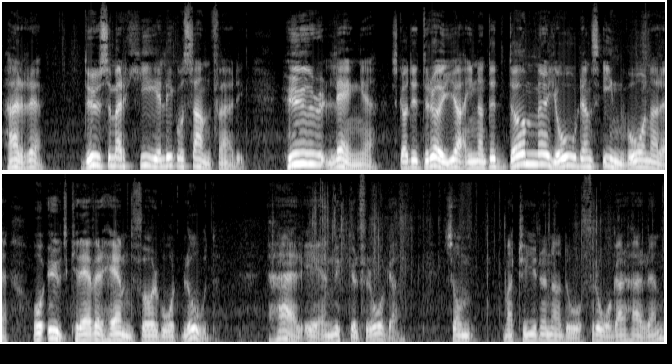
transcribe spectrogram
Herre, du som är helig och sannfärdig, hur länge ska det dröja innan du dömer jordens invånare och utkräver hämnd för vårt blod? Det här är en nyckelfråga som martyrerna då frågar Herren.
